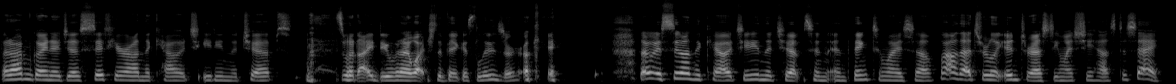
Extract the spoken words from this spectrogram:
but I'm going to just sit here on the couch eating the chips. That's what I do when I watch The Biggest Loser. Okay. So I would sit on the couch eating the chips and, and think to myself, wow, that's really interesting what she has to say.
